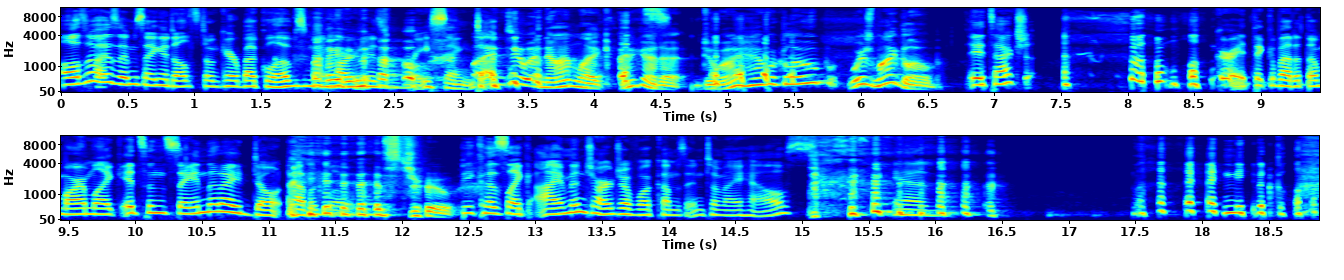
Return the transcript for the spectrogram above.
Also, as I'm saying, adults don't care about globes. My heart is racing. I do, and now I'm like, I gotta. Do I have a globe? Where's my globe? It's actually the longer I think about it, the more I'm like, it's insane that I don't have a globe. That's true. because like I'm in charge of what comes into my house and I need a globe.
